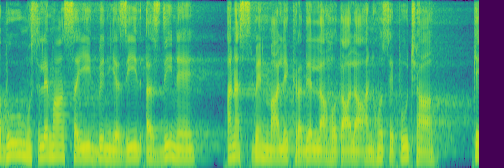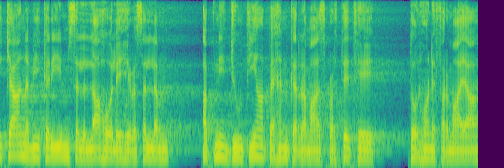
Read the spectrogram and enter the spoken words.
ابو مسلمہ سعید بن یزید ازدی نے انس بن مالک رضی اللہ تعالی عنہ سے پوچھا کہ کیا نبی کریم صلی اللہ علیہ وسلم اپنی جوتیاں پہن کر نماز پڑھتے تھے؟ تو انہوں نے فرمایا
